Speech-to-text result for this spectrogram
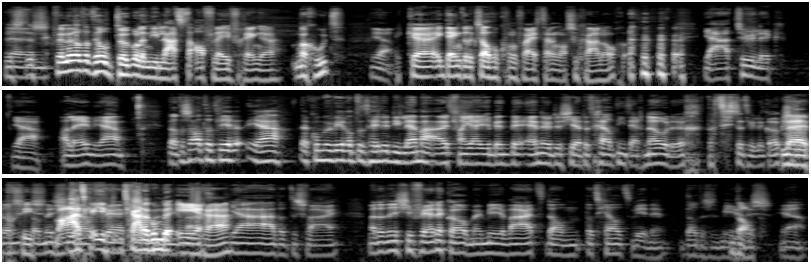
Dus, um, dus ik vind het altijd heel dubbel in die laatste afleveringen. Maar goed. Ja. Ik, uh, ik denk dat ik zelf ook gewoon vrijstelling was gegaan nog. ja, tuurlijk. Ja, alleen ja, dat is altijd weer, ja, dan komen we weer op dat hele dilemma uit van ja, je bent BN'er, dus je hebt het geld niet echt nodig. Dat is natuurlijk ook nee, zo. Dan, precies. Dan maar het, het, gaat ook om de eer, hè? Ja, dat is waar. Maar dan is je verder komen meer waard dan dat geld winnen. Dat is het meer. Dat. Dus ja,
